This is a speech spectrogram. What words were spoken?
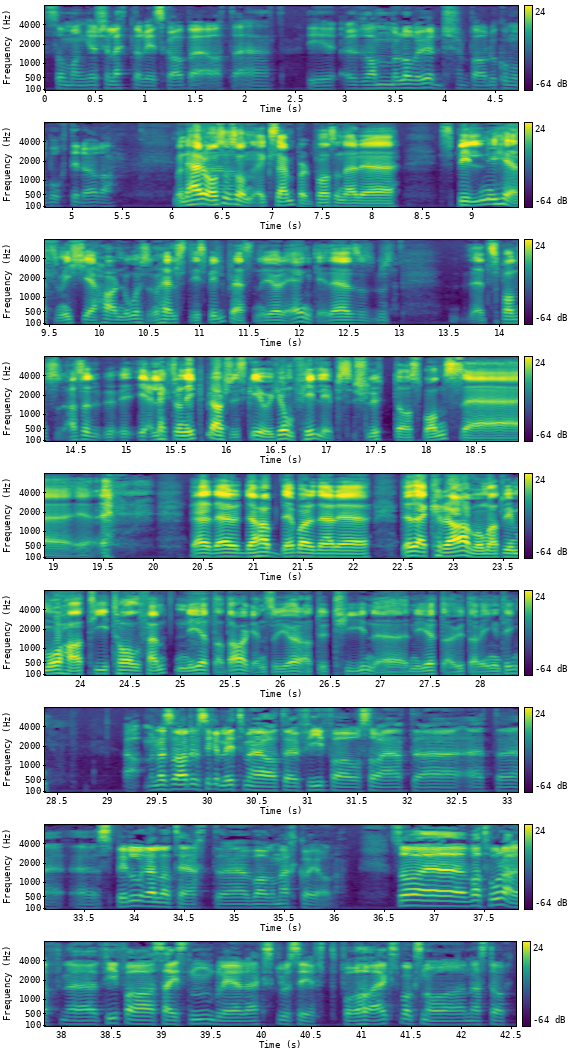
så mange skjeletter i skapet at eh, de ramler ut bare du kommer borti døra. Men det her er også sånn eksempel på sånn der eh, spillnyhet som ikke har noe som helst i spillpressen å gjøre, egentlig. Det er så, et spons... Altså, elektronikkbransjen skriver jo ikke om Philips slutter å sponse eh, det, det, det, er bare det der, eh, det der kravet om at vi må ha 10-12-15 nyheter dagen som gjør at du tyner nyheter ut av ingenting. Ja, Men så har det jo sikkert litt med at eh, Fifa også er et, eh, et, et spillrelatert varemerke å gjøre. det. Så hva tror dere? Fifa 16 blir eksklusivt på Xbox nå neste år?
